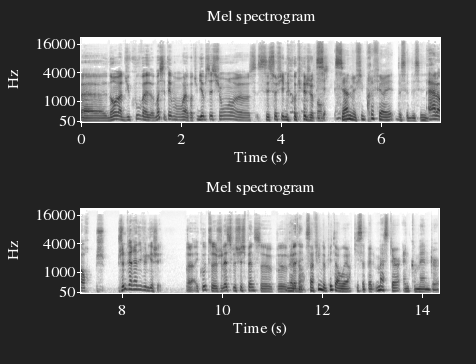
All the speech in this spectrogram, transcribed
euh, non, bah, du coup, bah, moi, c'était voilà, quand tu dis obsession, c'est ce film auquel je pense. C'est c'est un de mes films préférés de cette décennie. Alors, je, je ne vais rien divulgacher. Voilà, écoute, je laisse le suspense euh, planer. C'est un film de Peter Weir qui s'appelle Master and Commander,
